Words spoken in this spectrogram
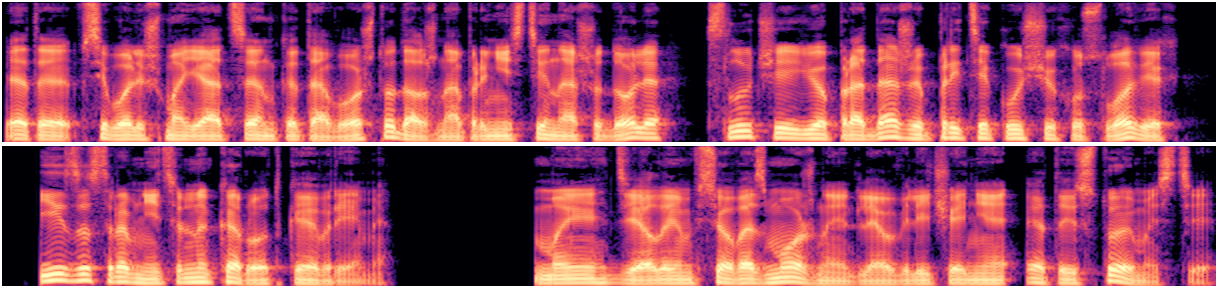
Это всего лишь моя оценка того, что должна принести наша доля в случае ее продажи при текущих условиях и за сравнительно короткое время. Мы делаем все возможное для увеличения этой стоимости,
